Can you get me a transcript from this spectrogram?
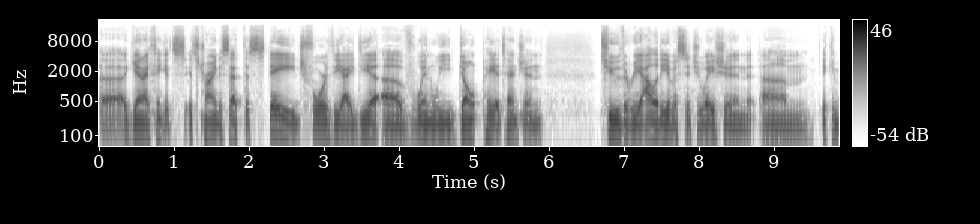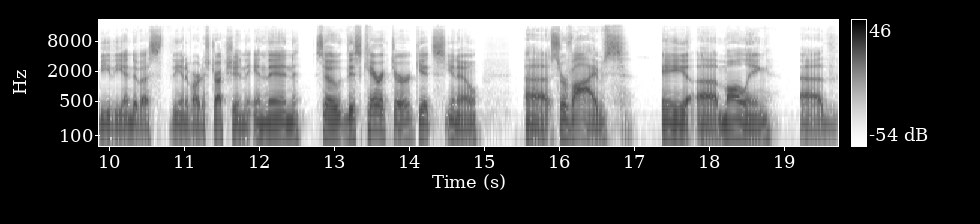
uh, again I think it's it's trying to set the stage for the idea of when we don't pay attention to the reality of a situation, um, it can be the end of us, the end of our destruction. And then, so this character gets, you know, uh, survives a uh, mauling. Uh, th-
